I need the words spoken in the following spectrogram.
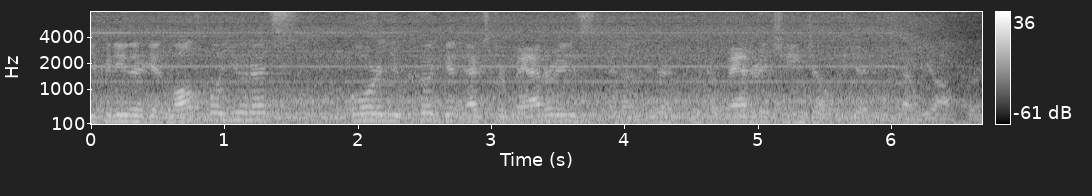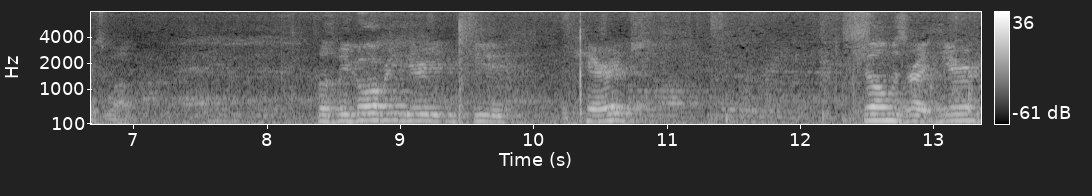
you could either get multiple units or you could get extra batteries and a, a battery changeout kit that we offer as well. So as we go over here, you can see the carriage. Film is right here.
